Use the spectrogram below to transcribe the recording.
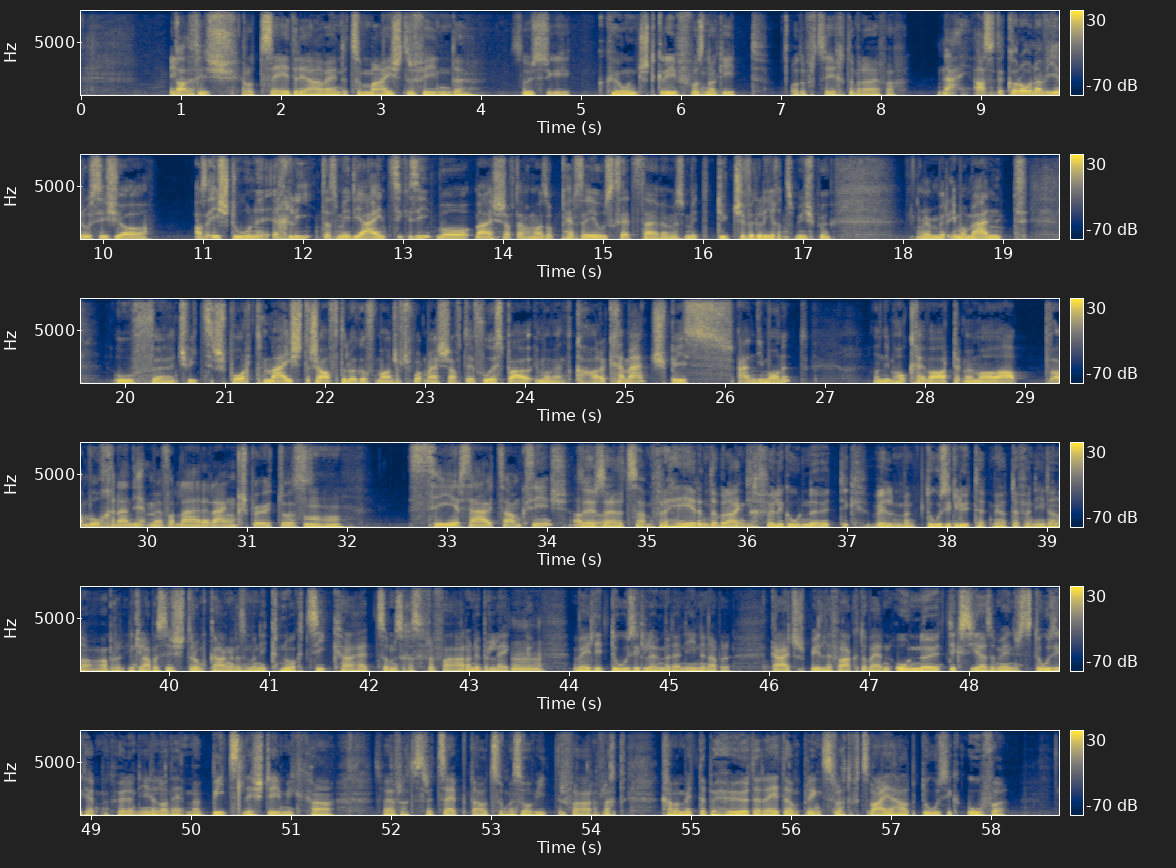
Das ist Prozedere anwenden zum Meister finden, sonstige Kunstgriffe, die es noch gibt? Oder verzichten wir einfach? Nein, also der Coronavirus ist ja, also ich staune ein bisschen, dass wir die Einzigen sind, die die Meisterschaft einfach mal so per se ausgesetzt haben, wenn wir es mit den Deutschen vergleichen zum Beispiel. Wenn wir im Moment auf äh, die Schweizer Sportmeisterschaften schauen, auf die Mannschaftssportmeisterschaften, Fußball im Moment gar kein Match bis Ende Monat. Und im Hockey wartet man mal ab. Am Wochenende hat man vor leeren Rängen gespielt, was Mhm. Sehr seltsam war. Also, Sehr seltsam. Verheerend, aber eigentlich völlig unnötig, weil man tausend Leute hat man ja dürfen reinlassen. Aber ich glaube, es ist darum gegangen, dass man nicht genug Zeit hat, um sich ein Verfahren zu überlegen, Mhm. welche tausend lassen wir denn rein. Aber Geisterspiele de facto wären unnötig gewesen, also mindestens tausend hätte man können reinlassen, dann hätte man ein bisschen Stimmung gehabt. Das wäre vielleicht das Rezept auch, um so weiterfahren. Vielleicht kann man mit den Behörden reden und bringt es vielleicht auf zweieinhalbtausend auf.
